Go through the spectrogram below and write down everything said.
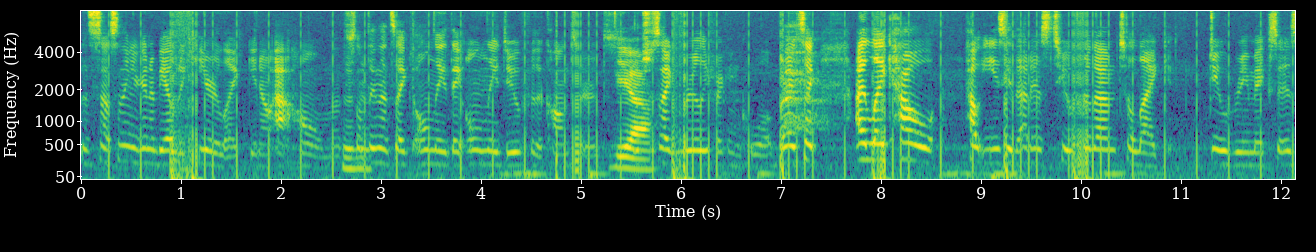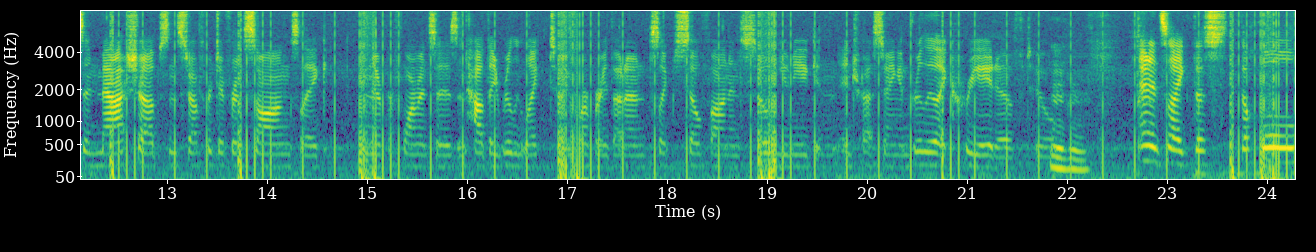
It's not something you're gonna be able to hear like you know at home. That's Mhm. something that's like only they only do for the concerts. Yeah. which is like really freaking cool. But it's like I like how how easy that is too for them to like do remixes and mashups and stuff for different songs like in their performances and how they really like to incorporate that in. It's like so fun and so unique and interesting and really like creative too. hmm and it's like this the whole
